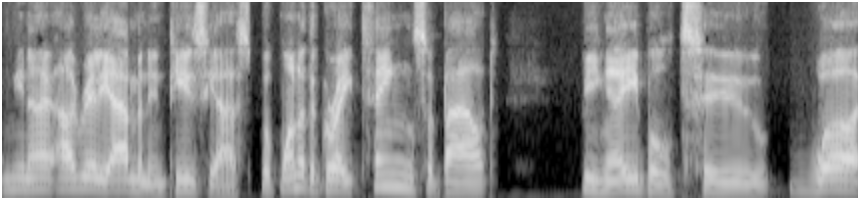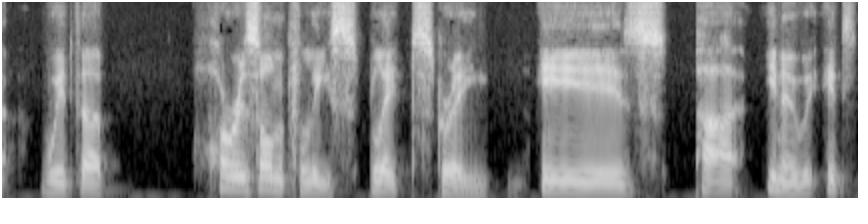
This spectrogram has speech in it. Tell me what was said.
you know, I really am an enthusiast, but one of the great things about being able to work with a horizontally split screen is, uh, you know, it's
